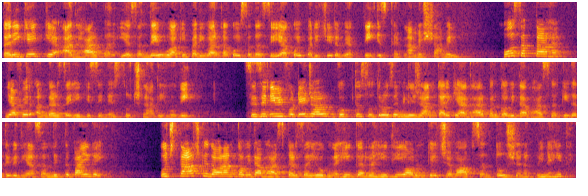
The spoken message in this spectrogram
तरीके के आधार पर यह संदेह हुआ कि परिवार का कोई सदस्य या कोई परिचित व्यक्ति इस घटना में शामिल हो सकता है या फिर अंदर से ही किसी ने सूचना दी होगी। सीसीटीवी फुटेज और गुप्त सूत्रों से मिली जानकारी के आधार पर कविता भास्कर की गतिविधियाँ संदिग्ध पाई गई। पूछताछ के दौरान कविता भास्कर सहयोग नहीं कर रही थी और उनके जवाब संतोषजनक भी नहीं थे।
